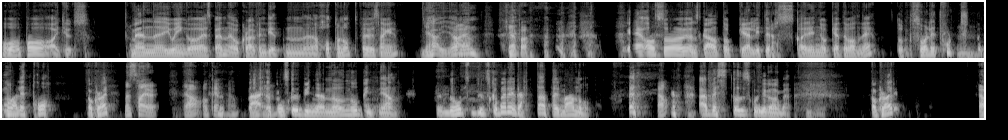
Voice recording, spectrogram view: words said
og på iTunes. Men eh, Jo Inge og Espen er jo klar for en liten hot or not før vi stenger. Ja, ja, men. Kjør på. Ok, Og så ønsker jeg at dere er litt raskere enn dere er til vanlig. Dere svarer litt fort. Mm. Dere må være litt på. Er du klar? Men sier Ja, OK. Ja. Nei, nå skal du begynne. Nå, nå begynte den igjen. Nå, du skal bare rette etter meg nå. Ja. Jeg visste hva du skulle i gang med. Er du klar? Ja.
